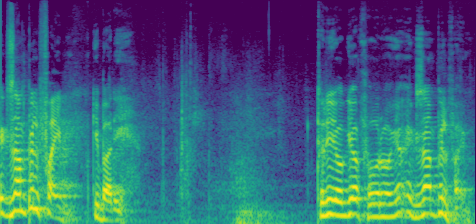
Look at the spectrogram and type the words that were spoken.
एग्जाम्पल फाइव की बारी है थ्री हो गया फोर हो गया example five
